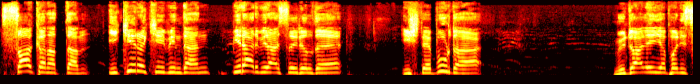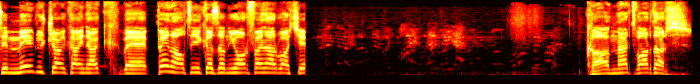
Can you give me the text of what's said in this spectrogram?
sağ kanattan iki rakibinden birer birer sıyrıldı. İşte burada müdahaleyi yapan isim Mevlüt Can Kaynak ve penaltıyı kazanıyor Fenerbahçe. Kaan Mert Vardar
